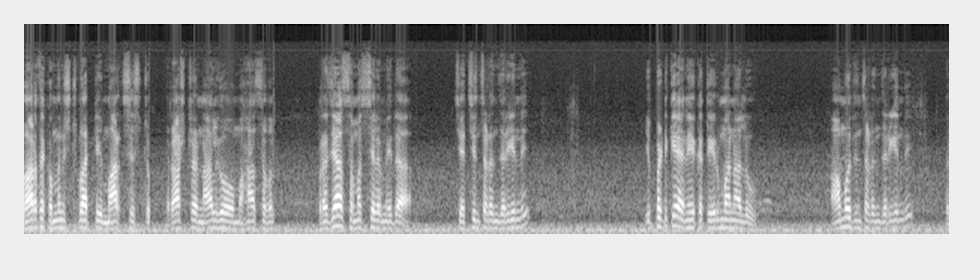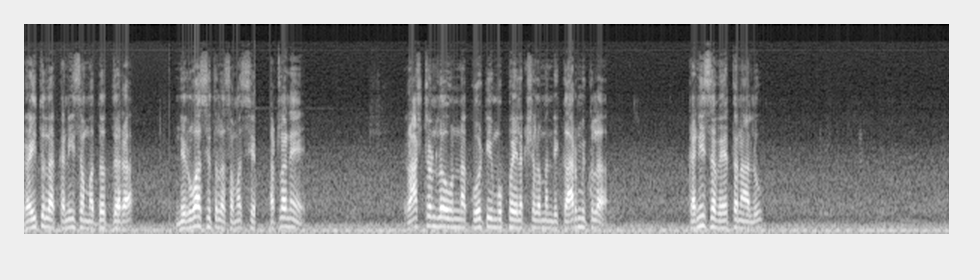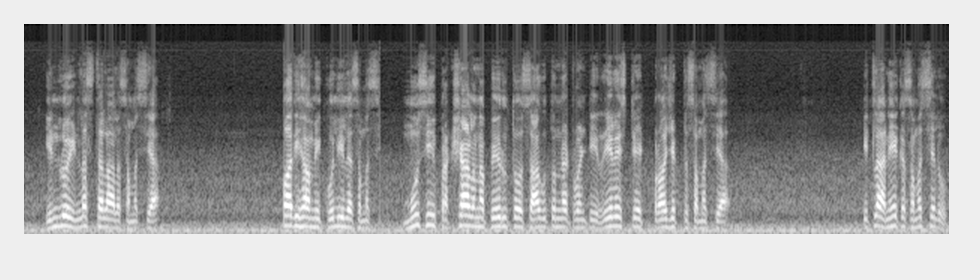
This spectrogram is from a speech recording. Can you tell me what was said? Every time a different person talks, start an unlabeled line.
భారత communist party Marxist రాష్ట్ర నాలుగవ మహాసభ ప్రజా సమస్యల మీద చర్చించడం జరిగింది. ఇప్పటికే అనేక తీర్మానాలు ఆమోదించడం జరిగింది. రైతుల కనీస మద్దతు ధర నిర్వాసితుల సమస్య అట్లనే రాష్ట్రంలో ఉన్న కోటి ముప్పై లక్షల మంది కార్మికుల కనీస వేతనాలు ఇండ్లు ఇండ్ల స్థలాల సమస్య ఉపాధి హామీ కూలీల సమస్య మూసి ప్రక్షాళన పేరుతో సాగుతున్నటువంటి రియల్ ఎస్టేట్ ప్రాజెక్టు సమస్య. ఇట్లా అనేక సమస్యలు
